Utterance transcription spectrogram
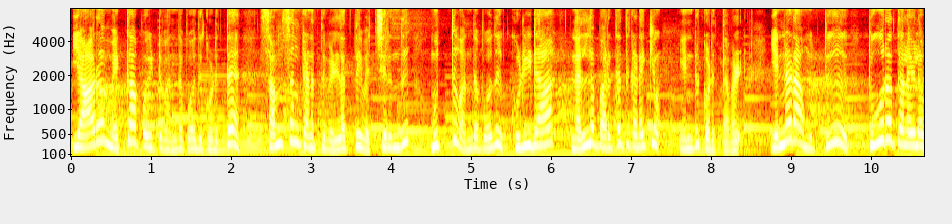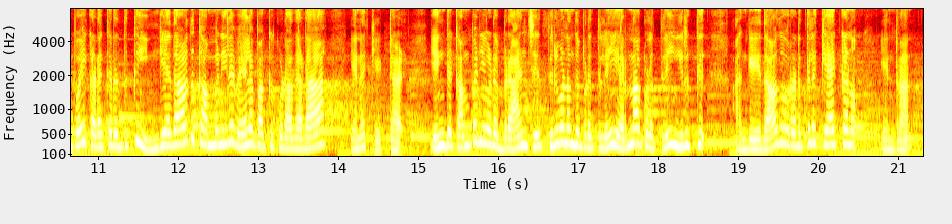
யாரோ மெக்கா போயிட்டு வந்தபோது கொடுத்த சம்சங் கணத்து வெள்ளத்தை வச்சிருந்து முத்து வந்தபோது குடிடா நல்ல பர்க்கத்து கிடைக்கும் என்று கொடுத்தவள். என்னடா முத்து தூர தொலைவில் போய் கிடக்கிறதுக்கு இங்கே ஏதாவது கம்பெனியில வேலை பார்க்க கூடாதாடா? என கேட்டாள். எங்க கம்பெனியோட பிரான்ச்சு திருவனந்தபுரத்துலேயும் எர்ணாகுளத்துலேயும் இருக்கு. அங்கே ஏதாவது ஒரு இடத்துல கேட்கணும் என்றான்.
